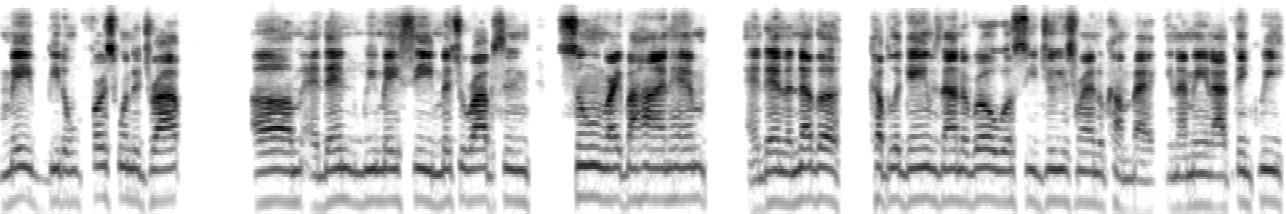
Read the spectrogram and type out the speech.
may be the first one to drop. Um, and then we may see Mitchell Robinson soon right behind him. And then another couple of games down the road, we'll see Julius Randle come back. You know what I mean? I think we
